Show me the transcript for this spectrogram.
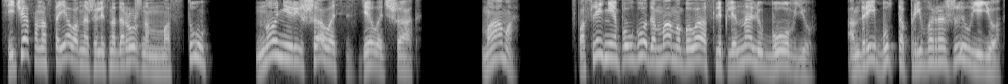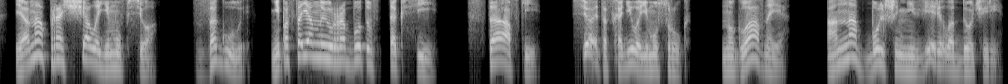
Сейчас она стояла на железнодорожном мосту, но не решалась сделать шаг. Мама? В последние полгода мама была ослеплена любовью, Андрей будто приворожил ее, и она прощала ему все. Загулы, непостоянную работу в такси, ставки. Все это сходило ему с рук. Но главное, она больше не верила дочери.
